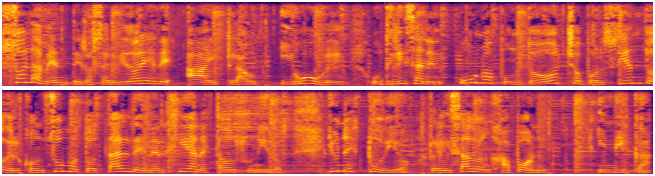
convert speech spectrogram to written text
Solamente los servidores de iCloud y Google utilizan el 1.8% del consumo total de energía en Estados Unidos. Y un estudio realizado en Japón indica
